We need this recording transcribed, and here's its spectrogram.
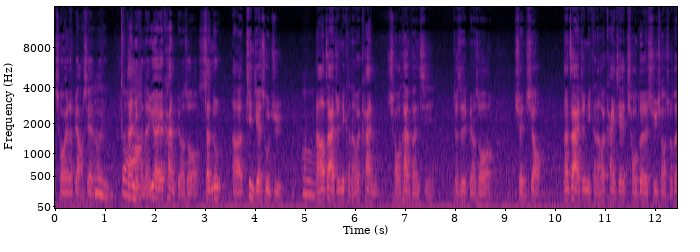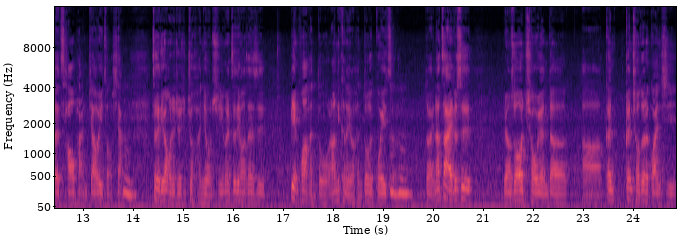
球员的表现而已，嗯对啊但你可能越来越看，比如说深入呃进阶数据，嗯然后再来就是你可能会看球探分析，就是比如说选秀，那再来就是你可能会看一些球队的需求、球队的操盘、交易走向。嗯这个地方我就觉得就就很有趣，因为这地方真的是变化很多，然后你可能有很多的规则。嗯对，那再来就是，比方说球员的呃跟跟球队的关系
